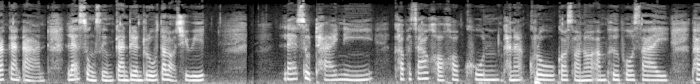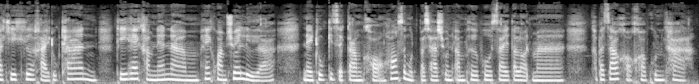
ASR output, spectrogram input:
รักการอ่าน และส่งเสริมการเรียนรู้ตลอดชีวิต และสุดท้ายนี้ ข้าพเจ้าขอขอบคุณ คณะครู กศนอำเภอโพไซ ภาคีเครือข่ายทุกท่าน ที่ให้คำแนะนำให้ความช่วยเหลือ ในทุกกิจกรรมของห้องสมุดประชาชนอำเภอโพไซตลอดมา ข้าพเจ้าขอขอบคุณค่ะ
